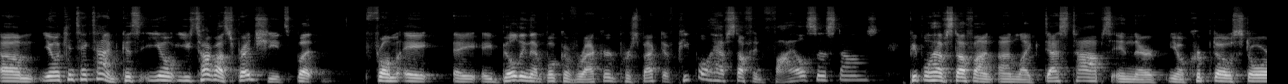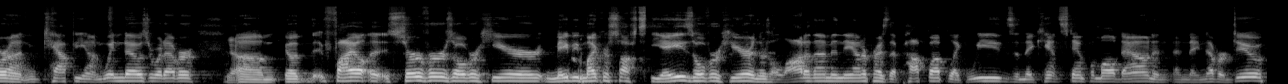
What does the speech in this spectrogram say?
um, you know, it can take time because you know you talk about spreadsheets, but from a, a a building that book of record perspective, people have stuff in file systems. People have stuff on on like desktops in their you know crypto store on CAPI on Windows or whatever. Yeah. Um, you know, file uh, servers over here, maybe Microsoft CAs over here, and there's a lot of them in the enterprise that pop up like weeds, and they can't stamp them all down, and, and they never do.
